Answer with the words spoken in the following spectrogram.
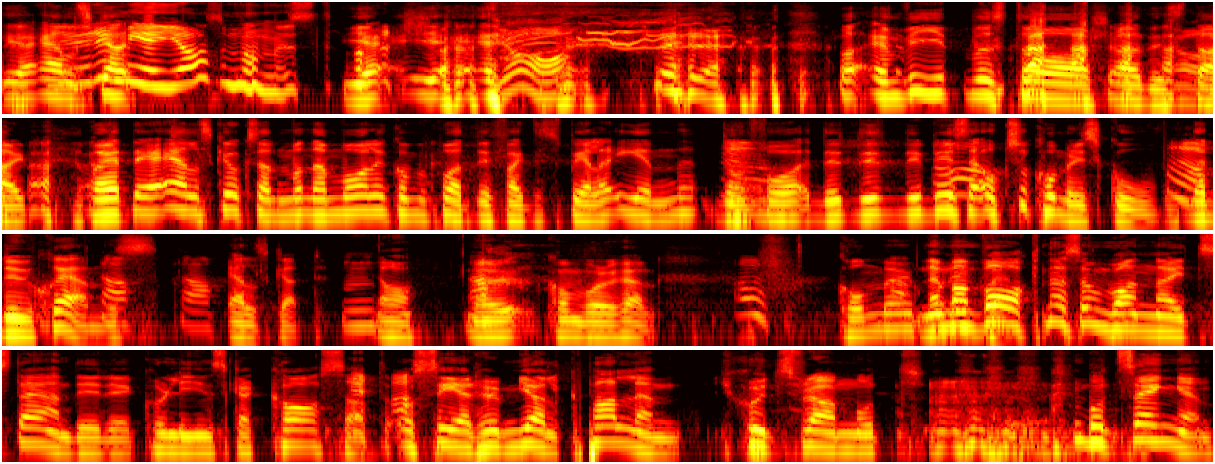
Nu är det älskar... mer jag som har mustasch. Jag, jag, Ja, en vit mustasch, ja det är starkt. Det? jag älskar också att när Malin kommer på att vi faktiskt spelar in, de får, det, det, det blir så här, också kommer i skov, Ja. när du skäms. Ja, Älskar det. ja. Nu kom på dig själv. Kommer När man vaknar som one night stand i det korlinska kasat och ser hur mjölkpallen skjuts fram mot, mot sängen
